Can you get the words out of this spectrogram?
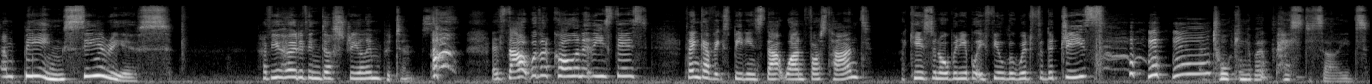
I'm being serious. Have you heard of industrial impotence? Is that what they're calling it these days? Think I've experienced that one firsthand. A case of not being able to feel the wood for the trees. Talking about pesticides,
